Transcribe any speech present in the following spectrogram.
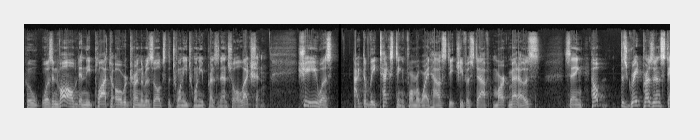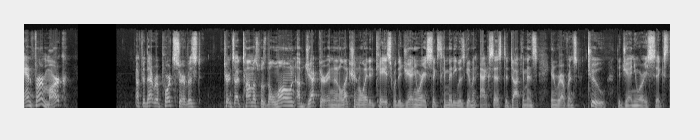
who was involved in the plot to overturn the results of the 2020 presidential election. She was actively texting former White House Chief of Staff Mark Meadows, saying, Help this great president stand firm, Mark. After that report surfaced, turns out Thomas was the lone objector in an election related case where the January 6th committee was given access to documents in reference to the January 6th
